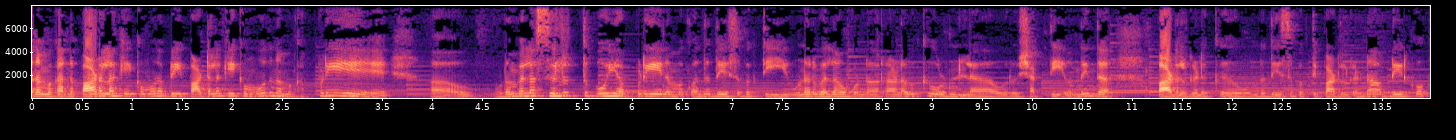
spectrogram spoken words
நமக்கு அந்த பாடெல்லாம் கேட்கும்போது அப்படி பாட்டெல்லாம் கேட்கும்போது நமக்கு அப்படியே உடம்பெல்லாம் சிலிர்த்து போய் அப்படியே நமக்கு வந்து தேசபக்தி உணர்வெல்லாம் கொண்டு வர்ற அளவுக்கு உள்ள ஒரு சக்தி வந்து இந்த பாடல்களுக்கு உண்டு தேசபக்தி பாடல்கள்னால் அப்படி இருக்கும்.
